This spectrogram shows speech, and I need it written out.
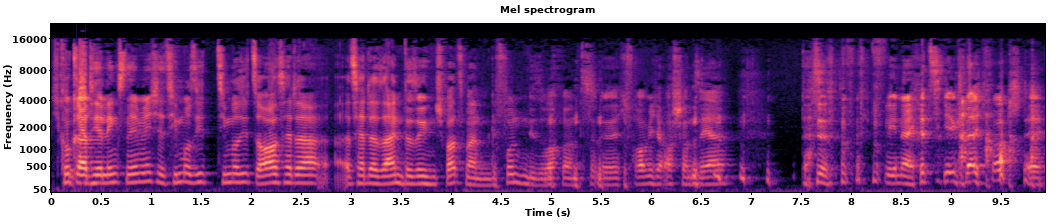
Ich gucke gerade hier links neben mich, der Timo sieht, Timo sieht so aus, als hätte, er, als hätte er seinen persönlichen Sportsmann gefunden diese Woche und äh, ich freue mich auch schon sehr, dass er, wen er jetzt hier gleich vorstellt.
